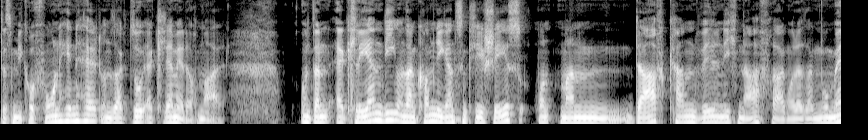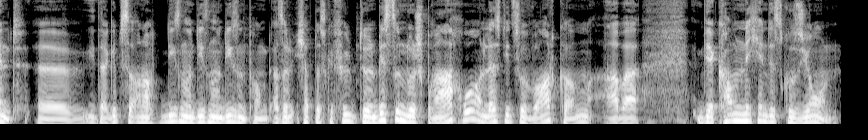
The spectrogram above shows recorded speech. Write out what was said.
das Mikrofon hinhält und sagt, so erklär mir doch mal. Und dann erklären die und dann kommen die ganzen Klischees und man darf, kann, will nicht nachfragen oder sagen, Moment, äh, da gibt's ja auch noch diesen und diesen und diesen Punkt. Also ich habe das Gefühl, dann bist du nur Sprachrohr und lässt die zu Wort kommen, aber wir kommen nicht in Diskussion.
